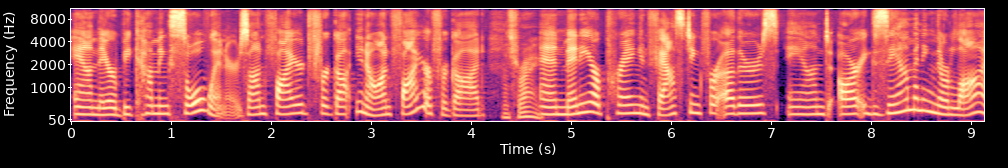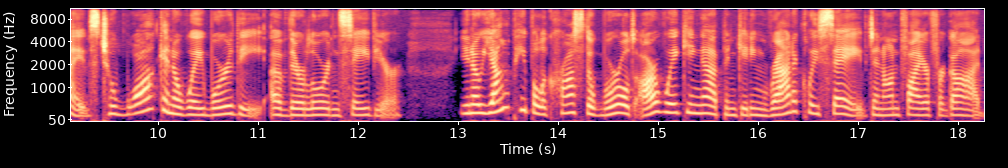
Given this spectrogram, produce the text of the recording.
and they are becoming soul winners on fire for God, you know, on fire for God. That's right. And many are praying and fasting for others and are examining their lives to walk in a way worthy of their Lord and Savior. You know, young people across the world are waking up and getting radically saved and on fire for God.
